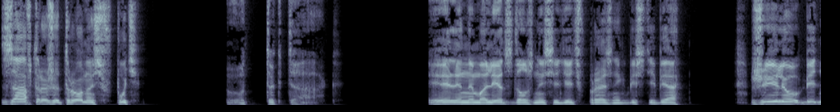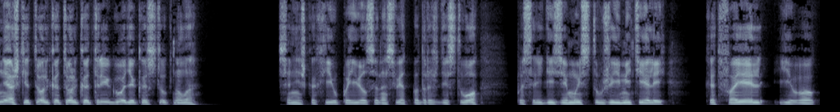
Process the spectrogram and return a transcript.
Завтра же тронусь в путь. Вот так так. Эллен и Малец должны сидеть в праздник без тебя. Жилю, бедняжке, только-только три годика стукнуло. Сынишка Хью появился на свет под Рождество посреди зимы стужи и метелей. Катфаэль, его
